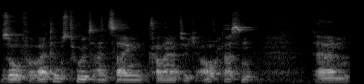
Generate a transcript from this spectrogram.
So, Verwaltungstools anzeigen kann man natürlich auch lassen. Ähm,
